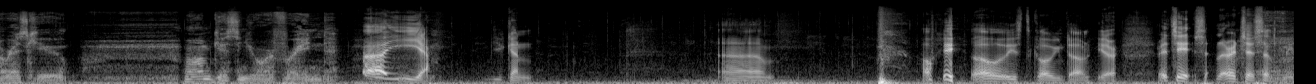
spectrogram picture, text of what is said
My rescue, I'm guessing you're a friend. Uh, yeah. You can... Um... how, i- how is it going down here? Richie, Richie sent me.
